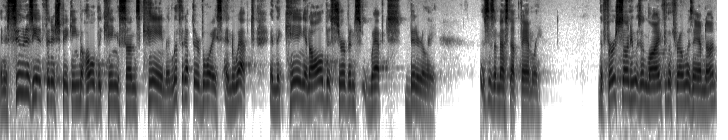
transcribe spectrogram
And as soon as he had finished speaking, behold, the king's sons came and lifted up their voice and wept, and the king and all his servants wept bitterly. This is a messed up family. The first son who was in line for the throne was Amnon,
